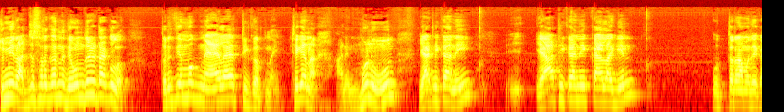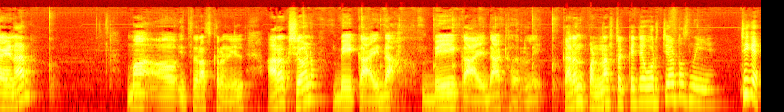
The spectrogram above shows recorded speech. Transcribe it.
तुम्ही राज्य सरकारने देऊन जरी टाकलं तरी ते मग न्यायालयात टिकत नाही. ठीक आहे ना? आणि म्हणून या ठिकाणी या ठिकाणी काय लागेल? उत्तरामध्ये काय येणार? मा इथं राजकारण येईल. आरक्षण बेकायदा बेकायदा ठरले. कारण पन्नास टक्क्याच्या वरची अटच नाही आहे ठीक आहे?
